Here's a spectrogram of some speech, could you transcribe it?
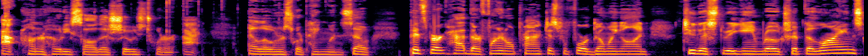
at Hunter Hodes. Saw the show's Twitter at LO underscore Penguins. So Pittsburgh had their final practice before going on to this three game road trip. The lines,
